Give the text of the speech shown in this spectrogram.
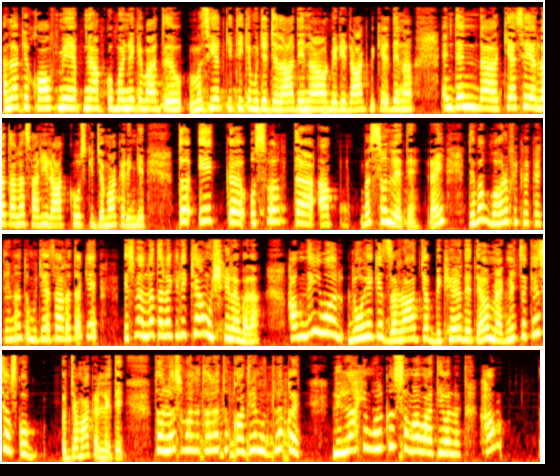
اللہ کے خوف میں اپنے آپ کو مرنے کے بعد وسیعت کی تھی کہ مجھے جلا دینا اور میری راک بکھیر دینا. اینڈ دین کیسے اللہ تعالیٰ ساری راک کو اس کی جمع کریں گے؟ تو ایک اس وقت آپ بس سن لیتے ہیں رائٹ جب آپ غور و فکر کرتے ہیں نا، تو مجھے ایسا آ رہا تھا کہ اس میں اللہ تعالیٰ کے لیے کیا مشکل ہے بھلا؟ ہم نہیں وہ لوہے کے ذرات جب بکھیر دیتے ہیں اور میگنیٹ سے کیسے اس کو جمع کر لیتے تو اللہ سبحانہ تعالیٰ تو قادر مطلق ہے۔ للہ ملک سماواتی والا ہم،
